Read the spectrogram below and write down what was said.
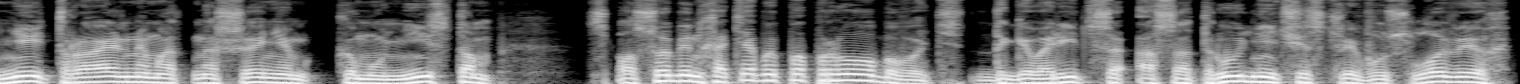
нейтральным отношением к коммунистам – способен хотя бы попробовать договориться о сотрудничестве в условиях,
